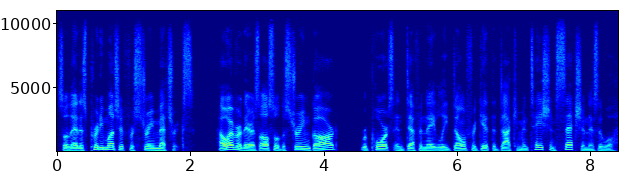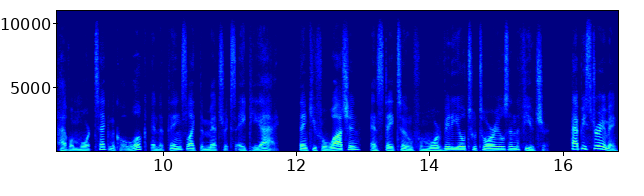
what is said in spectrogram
so that is pretty much it for stream metrics. However, there is also the stream guard, reports, and definitely don't forget the documentation section as it will have a more technical look into things like the metrics API. Thank you for watching and stay tuned for more video tutorials in the future. Happy streaming!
